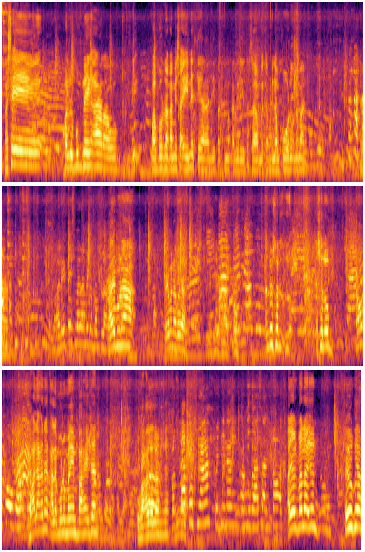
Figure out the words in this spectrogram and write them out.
Kasi palubog na yung araw, di, pabor na kami sa init, kaya lipat naman kami dito sa may kabilang puno naman. Alites, marami ka bang plan? Kaya mo na. Kaya mo na kuya. Ando sa, sa loob. Opo, opo. Bahala ka na. Kala mo naman yung bahay dyan. Kuha ka na lang. Pagtapos na, pwede nang ah, hugasan to. Ayun pala, yun. Ayun kuya.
